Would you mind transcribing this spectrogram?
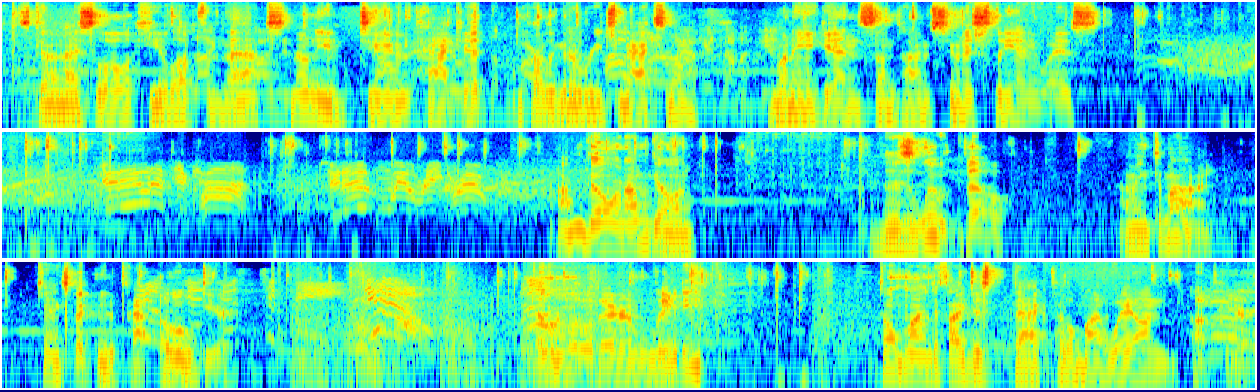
Let's get a nice little heal up from that. No need to hack it. I'm probably going to reach maximum money again sometime soonishly anyways. You! I'm going, I'm going. There's loot, though. I mean, come on. Can't expect me to pat- Oh, dear. Hello there, lady. Don't mind if I just backpedal my way on up here.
